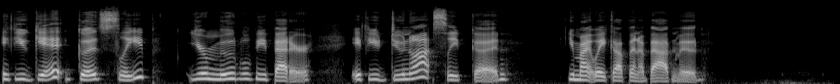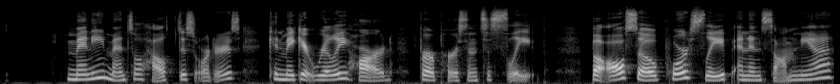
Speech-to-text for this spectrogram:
If you get good sleep, your mood will be better. If you do not sleep good, you might wake up in a bad mood. Many mental health disorders can make it really hard for a person to sleep. But also, poor sleep and insomnia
